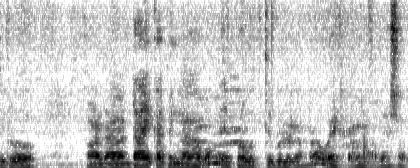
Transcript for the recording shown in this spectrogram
দুটো ডাই কাপিং লাগাবো। এর পরবর্তীগুলো আমরা ওয়েট কাপিং লাগাবো। সব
